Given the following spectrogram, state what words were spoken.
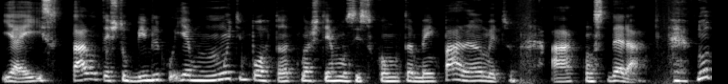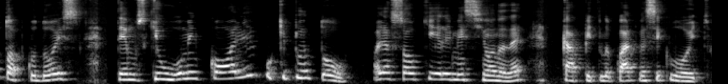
E aí está no texto bíblico e é muito importante nós termos isso como também parâmetro a considerar. No tópico 2, temos que o homem colhe o que plantou. Olha só o que ele menciona, né? Capítulo 4, versículo 8.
